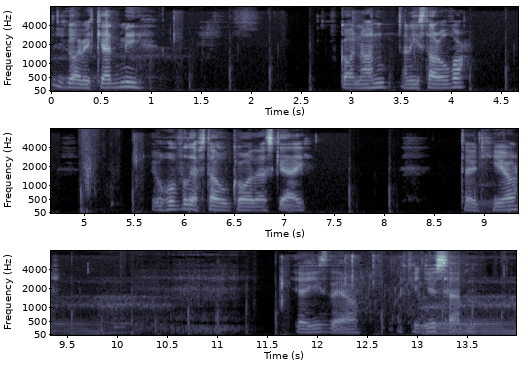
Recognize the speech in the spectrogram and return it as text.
you gotta be kidding me. I've got none. I need to start over. Hopefully I've still got this guy down here. Yeah, he's there. I could use him.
